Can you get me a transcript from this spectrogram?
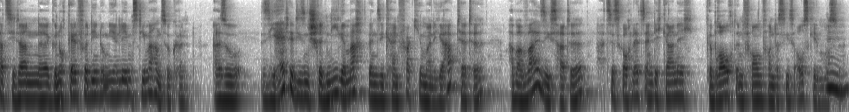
hat sie dann äh, genug Geld verdient, um ihren Lebensstil machen zu können. Also sie hätte diesen Schritt nie gemacht, wenn sie kein Fuck You Money gehabt hätte. Aber weil sie es hatte, hat sie es auch letztendlich gar nicht gebraucht in Form von, dass sie es ausgeben musste. Mhm.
